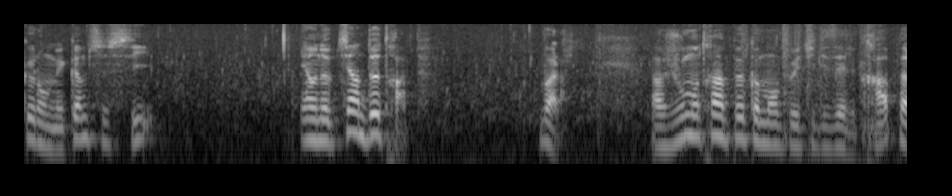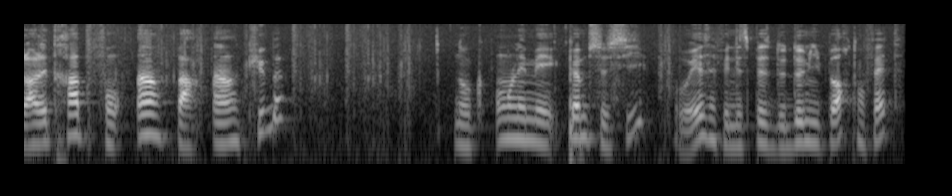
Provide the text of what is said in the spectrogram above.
que l'on met comme ceci, et on obtient deux trappes. Voilà. Alors je vais vous montrer un peu comment on peut utiliser les trappes. Alors les trappes font 1 par 1 cube. Donc on les met comme ceci. Vous voyez, ça fait une espèce de demi-porte en fait.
